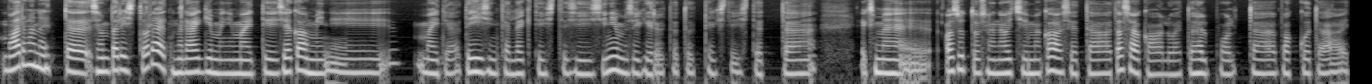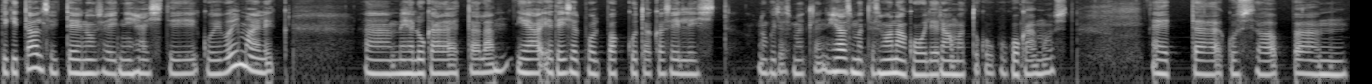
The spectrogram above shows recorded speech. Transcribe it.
ma arvan, et äh, see on päris tore, et me räägime niimoodi segamini, ma ei tea, tehisintellektist ja siis inimese kirjutatud tekstist, et äh, eks me asutusena otsime ka seda tasakaalu, et ühelt poolt äh, pakkuda digitaalseid teenuseid nii hästi kui võimalik meie lugejatele ja, ja teiselt poolt pakkuda ka sellist, no kuidas ma ütlen, heas mõttes vanakooli raamatukogu kogemust. Et kus saab ähm,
